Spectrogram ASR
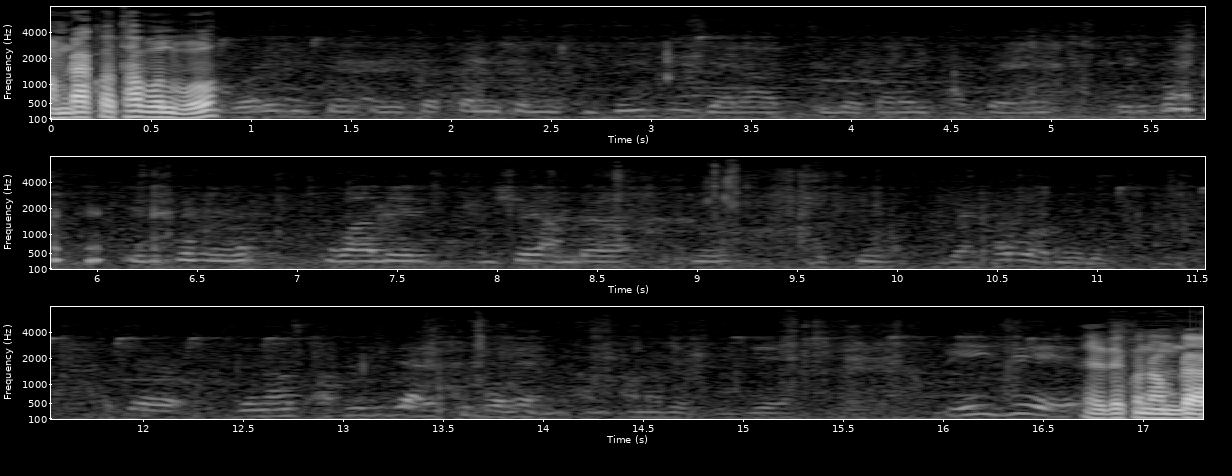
আমরা কথা বলব। দেখুন, আমরা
